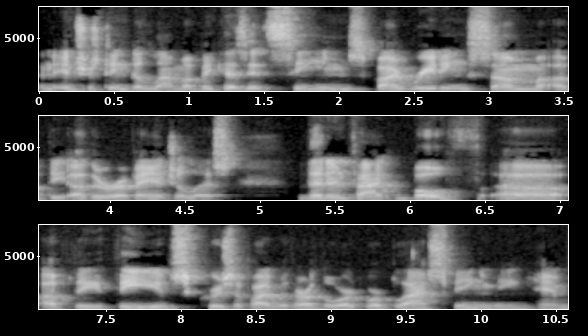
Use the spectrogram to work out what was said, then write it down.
an interesting dilemma because it seems by reading some of the other evangelists that in fact both uh, of the thieves crucified with our Lord were blaspheming him,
